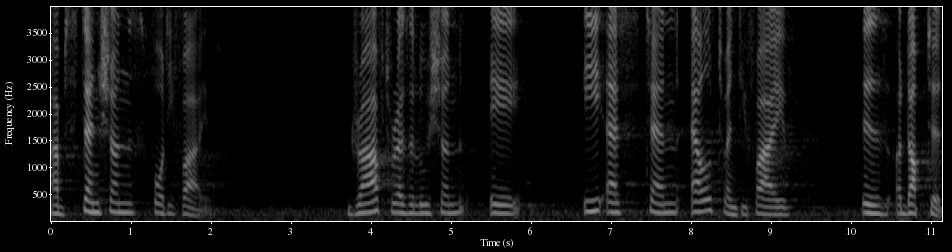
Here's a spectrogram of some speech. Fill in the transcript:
Abstentions, 45. Draft Resolution A ES 10 L 25 is adopted.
